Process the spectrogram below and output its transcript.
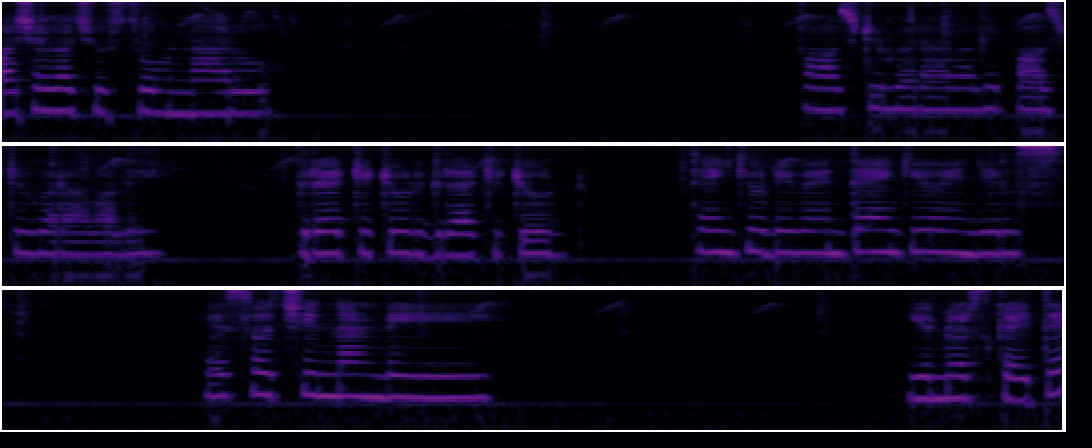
ఆశగా చూస్తూ ఉన్నారు. పాజిటివ్గా రావాలి పాజిటివ్గా రావాలి. Gratitude gratitude thank you divine thank you angels yes వచ్చిందండి. యూనివర్స్కి అయితే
